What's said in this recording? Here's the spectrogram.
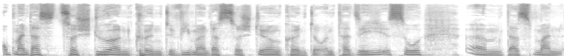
ob man das zerstören könnte, wie man das zerstören könnte. Und tatsächlich ist so, ähm, dass man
